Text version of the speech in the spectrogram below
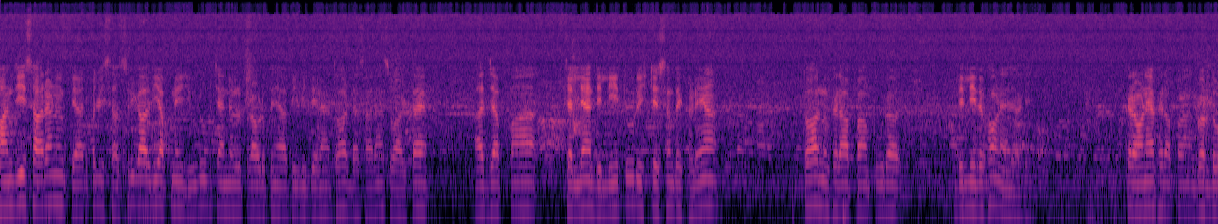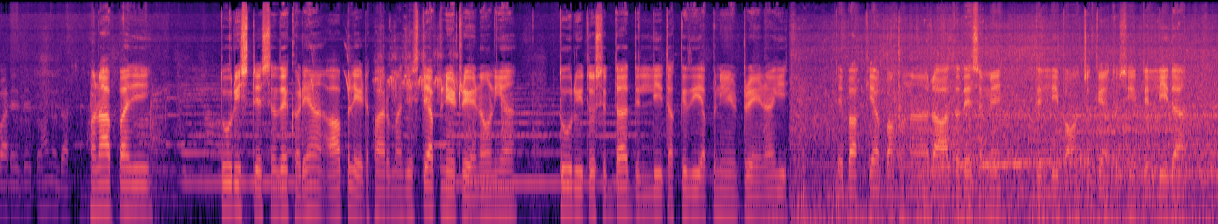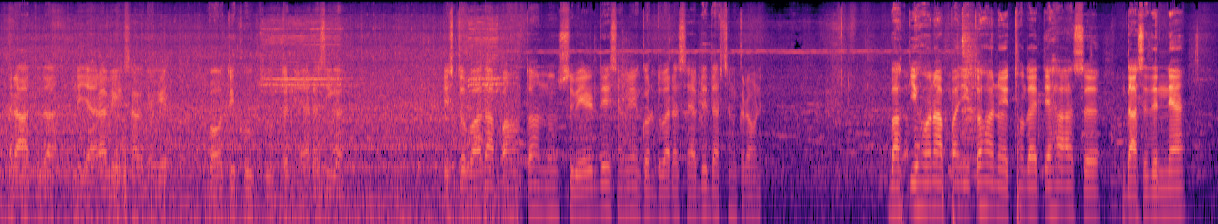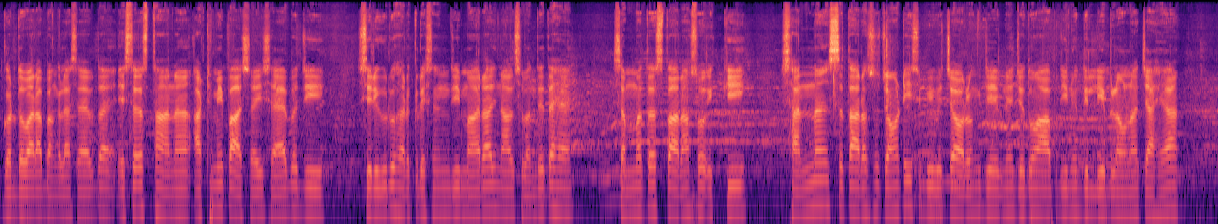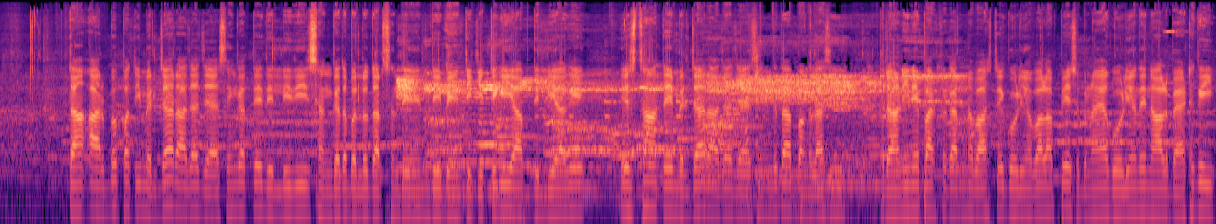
ਹਾਂਜੀ, ਸਾਰਿਆਂ ਨੂੰ ਪਿਆਰ ਭਰੀ ਸਤਿ ਸ੍ਰੀ ਅਕਾਲ ਜੀ, ਆਪਣੇ YouTube channel proud Punjab TV ਦੇ ਨਾਲ ਤੁਹਾਡਾ ਸਾਰਿਆਂ ਦਾ ਸਵਾਗਤ ਹੈ। ਅੱਜ ਆਪਾਂ ਚੱਲਿਆ ਦਿੱਲੀ ਧੂਰੀ ਸਟੇਸ਼ਨ ਤੇ ਖੜੇ ਹਾਂ। ਤੁਹਾਨੂੰ ਫਿਰ ਆਪਾਂ ਪੂਰਾ ਦਿੱਲੀ ਦਿਖਾਉਣਾ ਜਾ ਕੇ। ਕਰਾਉਣੇ ਆ ਫਿਰ ਆਪਾਂ ਗੁਰਦੁਆਰੇ ਦੇ ਤੁਹਾਨੂੰ ਦਰਸ਼ਨ। ਹੁਣ ਆਪਾਂ ਜੀ ਧੂਰੀ ਸਟੇਸ਼ਨ ਤੇ ਖੜੇ ਆ ਆਹ ਪਲੇਟਫਾਰਮ ਆ ਜਿਸ ਤੇ ਆਪਣੀ ਟ੍ਰੇਨ ਆਉਣੀ ਆ। ਧੂਰੀ ਤੋਂ ਸਿੱਧਾ ਦਿੱਲੀ ਤੱਕ ਦੀ ਆਪਣੀ ਟ੍ਰੇਨ ਹੈਗੀ। ਤੇ ਬਾਕੀ ਆਪਾਂ ਹੁਣ ਰਾਤ ਦੇ ਸਮੇਂ ਦਿੱਲੀ ਪਹੁੰਚ ਚੁੱਕੇ ਹਾਂ, ਤੁਸੀਂ ਦਿੱਲੀ ਦਾ, ਰਾਤ ਦਾ ਨਜ਼ਾਰਾ ਵੇਖ ਸਕਦੇ ਹੋਗੇ। ਬਹੁਤ ਹੀ ਖੂਬਸੂਰਤ ਨਜ਼ਾਰਾ ਸੀਗਾ। ਇਸ ਤੋਂ ਬਾਅਦ ਆਪਾਂ ਹੁਣ ਤੁਹਾਨੂੰ ਸਵੇਰ ਦੇ ਸਮੇਂ ਗੁਰਦੁਆਰਾ ਸਾਹਿਬ ਦੇ ਦਰਸ਼ਨ ਕਰਾਉਣੇ। ਬਾਕੀ ਹੁਣ ਆਪਾਂ ਜੀ ਤੁਹਾਨੂੰ ਇੱਥੋਂ ਦਾ ਇਤਿਹਾਸ ਦੱਸ ਦਿੰਨੇ ਆ ਗੁਰਦੁਆਰਾ ਬੰਗਲਾ ਸਾਹਿਬ ਦਾ, ਇਸ ਸਥਾਨ 8ਵੀਂ ਪਾਤਸ਼ਾਹੀ ਸਾਹਿਬ ਜੀ, ਸ੍ਰੀ ਗੁਰੂ ਹਰਕ੍ਰਿਸ਼ਨ ਜੀ ਮਹਾਰਾਜ ਨਾਲ ਸੰਬੰਧਿਤ ਹੈ। ਸੰਮਤ 1721 ਸਨ 1764 ਈਸਵੀ ਵਿੱਚ ਔਰੰਗਜ਼ੇਬ ਨੇ ਜਦੋਂ ਆਪ ਜੀ ਨੂੰ ਦਿੱਲੀ ਬੁਲਾਉਣਾ ਚਾਹਿਆ ਤਾਂ ਅਰਬਪਤੀ ਮਿਰਜ਼ਾ ਰਾਜਾ ਜੈ ਸਿੰਘ ਅਤੇ ਦਿੱਲੀ ਦੀ ਸੰਗਤ ਵੱਲੋਂ ਦਰਸ਼ਨ ਦੇਣ ਦੀ ਬੇਨਤੀ ਕੀਤੀ ਗਈ। ਆਪ ਦਿੱਲੀ ਆ ਗਏ। ਇਸ ਥਾਂ ਤੇ ਮਿਰਜ਼ਾ ਰਾਜਾ ਜੈ ਸਿੰਘ ਦਾ ਬੰਗਲਾ ਸੀ। ਰਾਣੀ ਨੇ ਪਰਖ ਕਰਨ ਵਾਸਤੇ ਗੋਲੀਆਂ ਵਾਲਾ ਭੇਸ ਬਣਾਇਆ। ਗੋਲੀਆਂ ਦੇ ਨਾਲ ਬੈਠ ਗਈ।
